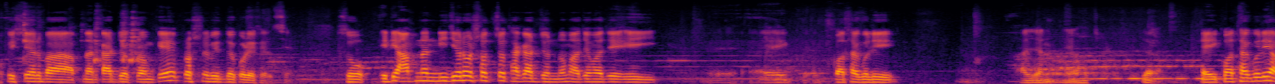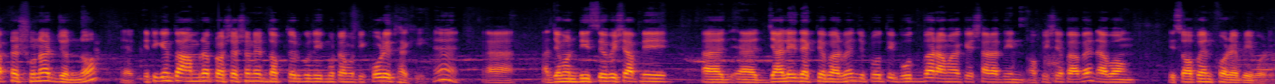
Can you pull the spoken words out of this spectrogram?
অফিসের বা আপনার কার্যক্রমকে প্রশ্নবিদ্ধ করে ফেলছে সো এটি আপনার নিজেরও স্বচ্ছ থাকার জন্য মাঝে মাঝে এই কথাগুলি। এই কথাগুলি আপনার শোনার জন্য, এটি কিন্তু আমরা প্রশাসনের দপ্তরগুলি মোটামুটি করে থাকি হ্যাঁ যেমন ডিসি অফিসে আপনি জালেই দেখতে পারবেন যে প্রতি বুধবার আমাকে সারাদিন অফিসে পাবেন এবং ইটস ওপেন ফর এভরিবডি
